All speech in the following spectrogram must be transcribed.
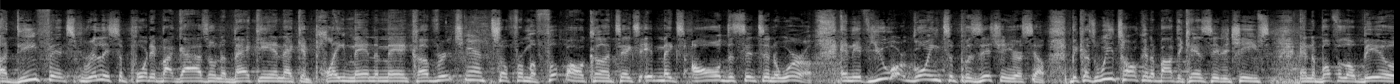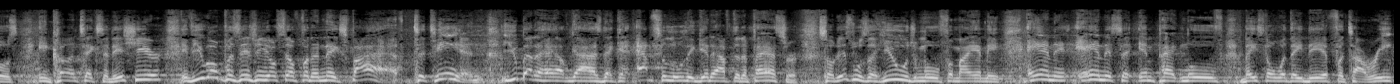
a defense really supported by guys on the back end that can play man to man coverage. So, from a football context, it makes all the sense in the world. And if you are going to position yourself, because we're talking about the Kansas City Chiefs and the Buffalo Bills in context of this year, if you're going to position yourself for the next five to 10, you better have guys that can absolutely get after the passer. So this was a huge move for Miami, and it, and it's an impact move based on what they did for Tyreek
